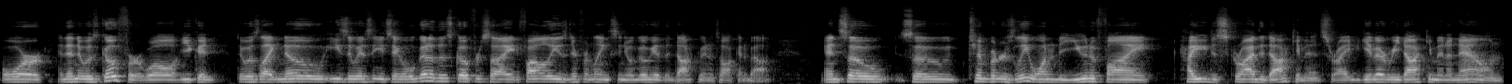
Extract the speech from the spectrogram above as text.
Or and then there was Gopher. Well, you could there was like no easy way to say you'd say, "Well, go to this Gopher site, follow these different links, and you'll go get the document I'm talking about." And so, so Tim Berners Lee wanted to unify how you describe the documents, right? Give every document a noun,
